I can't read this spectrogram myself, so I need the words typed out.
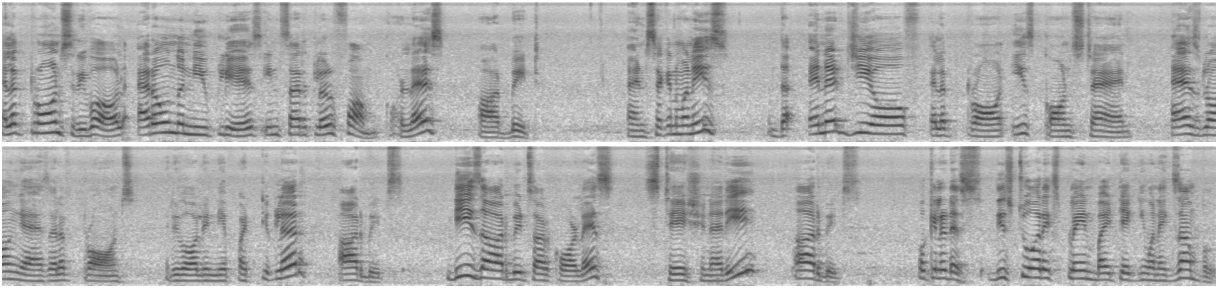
electrons revolve around the nucleus in circular form called as orbit. And second one is the energy of electron is constant as long as electrons revolve in a particular orbits. These orbits are called as stationary orbits. Okay, let us. These two are explained by taking one example.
